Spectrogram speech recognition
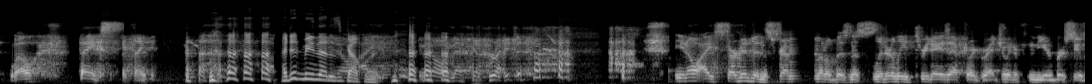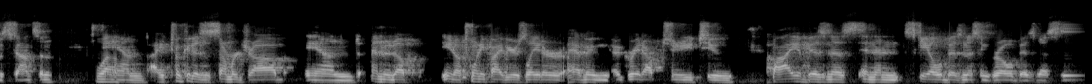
well, thanks. I think. I didn't mean that you as know, a compliment. I, no, no, right. you know, I started in the scrap metal business literally three days after I graduated from the University of Wisconsin. Wow. And I took it as a summer job and ended up, you know, 25 years later, having a great opportunity to buy a business and then scale a business and grow a business.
